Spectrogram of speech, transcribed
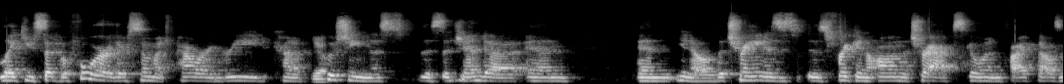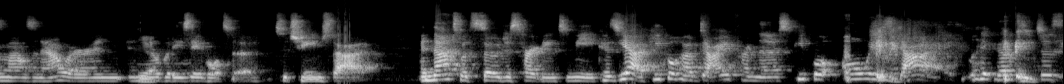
like you said before, there's so much power and greed kind of yeah. pushing this this agenda and and you know the train is is freaking on the tracks going 5000 miles an hour and, and yeah. nobody's able to to change that and that's what's so disheartening to me because yeah people have died from this people always die like that's just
